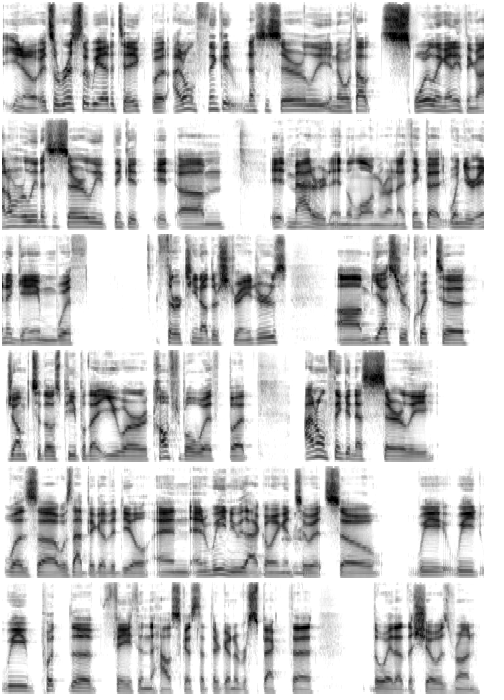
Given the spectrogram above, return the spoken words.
you know it's a risk that we had to take. But I don't think it necessarily, you know, without spoiling anything, I don't really necessarily think it it um it mattered in the long run. I think that when you're in a game with 13 other strangers um, yes, you're quick to jump to those people that you are comfortable with, but I don't think it necessarily was uh, was that big of a deal, and and we knew that going into mm-hmm. it, so we we we put the faith in the house guests that they're going to respect the the way that the show is run.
